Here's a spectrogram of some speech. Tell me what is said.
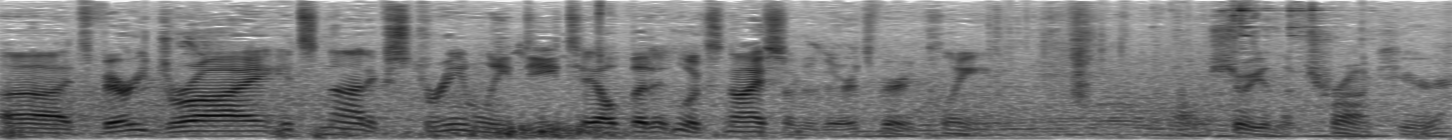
Uh, it's very dry. It's not extremely detailed, but it looks nice under there. It's very clean. I'll show you in the trunk here.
